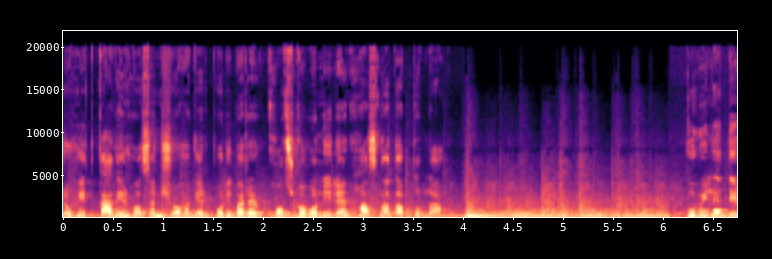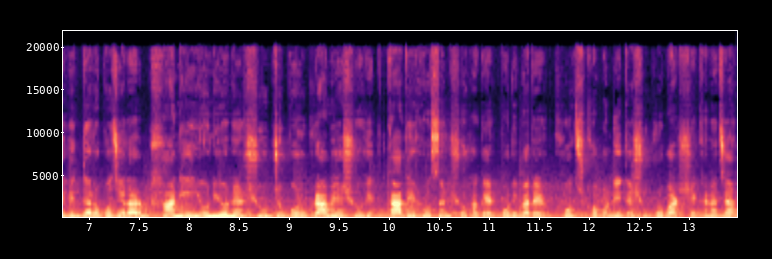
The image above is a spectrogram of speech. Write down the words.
শহীদ কাদির হোসেন সোহাগের পরিবারের খোঁজখবর নিলেন হাসনাত আবদুল্লাহ। কুমিল্লা দেবিদ্বার উপজেলার ভানি ইউনিয়নের সূর্যপুর গ্রামে শহীদ কাদির হোসেন সোহাগের পরিবারের খোঁজ খবর নিতে শুক্রবার সেখানে যান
